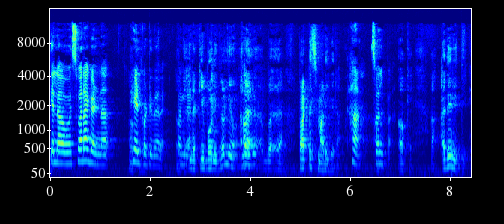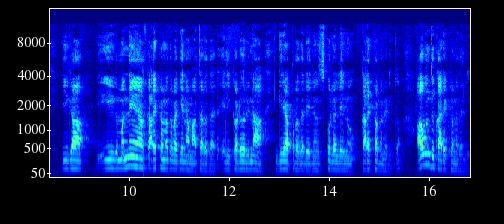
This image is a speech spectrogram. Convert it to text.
ಕೆಲವು ಸ್ವರಗಳನ್ನ ಹೇಳ್ಕೊಟ್ಟಿದ್ದಾರೆ ಕೀಬೋರ್ಡ್ ಇದ್ರಲ್ಲಿ ನೀವು ಪ್ರಾಕ್ಟೀಸ್ ಮಾಡಿದ್ದೀರಾ? ಹಾ ಸ್ವಲ್ಪ. ಓಕೆ ಅದೇ ರೀತಿ ಈಗ ಈಗ ಮೊನ್ನೆ ಕಾರ್ಯಕ್ರಮದ ಬಗ್ಗೆ ನಾವು ಮಾತಾಡಿದ್ದಾರೆ ಇಲ್ಲಿ ಕಡೂರಿನ ಗಿರಿಯಾಪುರದಲ್ಲಿ ಏನು ಸ್ಕೂಲಲ್ಲಿ ಏನು ಕಾರ್ಯಕ್ರಮ ನಡೀತು ಆ ಒಂದು ಕಾರ್ಯಕ್ರಮದಲ್ಲಿ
